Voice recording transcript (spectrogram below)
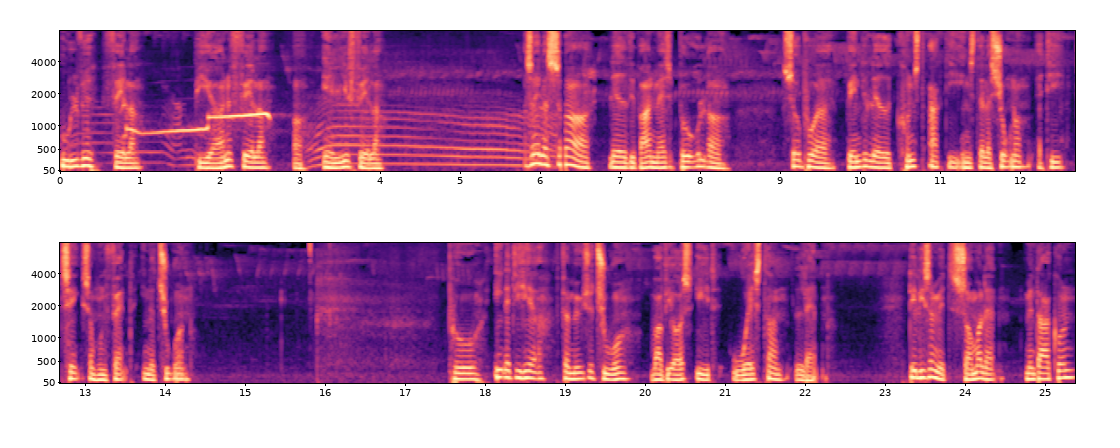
ulvefælder, bjørnefælder og elgefælder. Og så ellers så lavede vi bare en masse bål og så på, at Bente lavede kunstagtige installationer af de ting, som hun fandt i naturen. På en af de her famøse ture var vi også i et westernland. Det er ligesom et sommerland, men der er kun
